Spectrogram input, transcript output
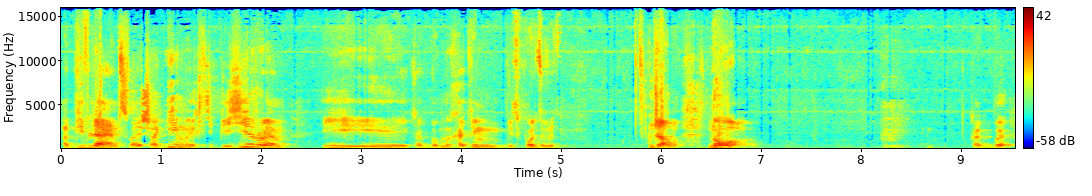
объявляем свои шаги, мы их типизируем, и как бы мы хотим использовать Java. Но как бы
